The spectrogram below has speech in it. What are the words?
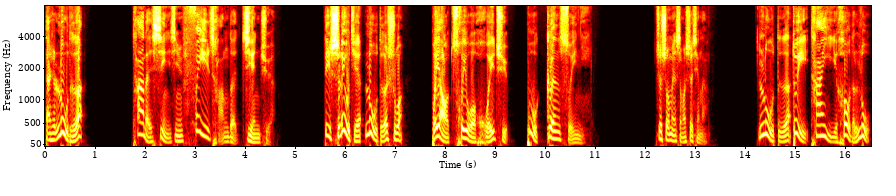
但是路德。他的信心非常的坚决。第十六节，路德说：“不要催我回去，不跟随你。”这说明什么事情呢？路德对他以后的路，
